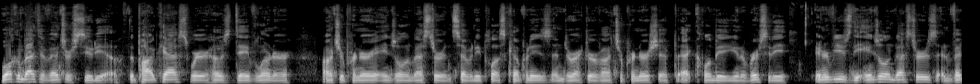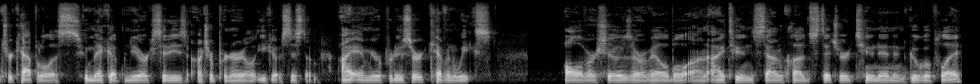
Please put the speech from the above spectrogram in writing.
Welcome back to Venture Studio, the podcast where your host Dave Lerner, entrepreneur, angel investor in 70 plus companies, and director of entrepreneurship at Columbia University, interviews the angel investors and venture capitalists who make up New York City's entrepreneurial ecosystem. I am your producer, Kevin Weeks. All of our shows are available on iTunes, SoundCloud, Stitcher, TuneIn, and Google Play.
